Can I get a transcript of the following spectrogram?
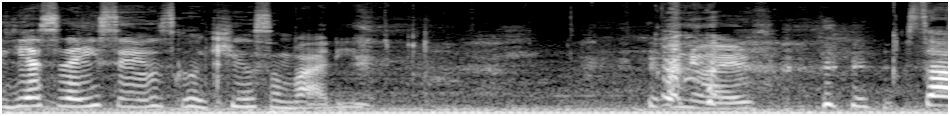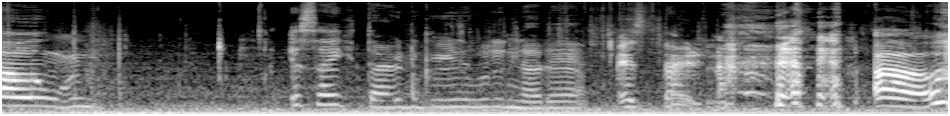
Yesterday you said it was gonna kill somebody. Anyways, So it's like 30 degrees. We didn't know that. it's 39. Oh,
